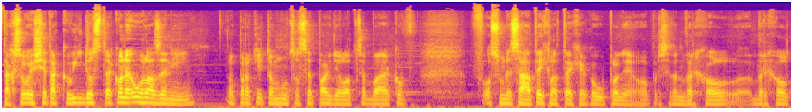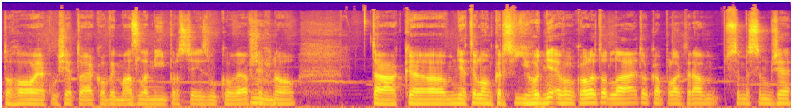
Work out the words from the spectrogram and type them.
tak jsou ještě takový dost jako neuhlazený oproti tomu, co se pak dělo třeba jako v, v 80. letech jako úplně, jo, prostě ten vrchol, vrchol toho, jak už je to jako vymazlený prostě i zvukově a všechno, hmm. tak uh, mě ty Lonkersí hodně evokovaly tohle, je to kapela, která si myslím, že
